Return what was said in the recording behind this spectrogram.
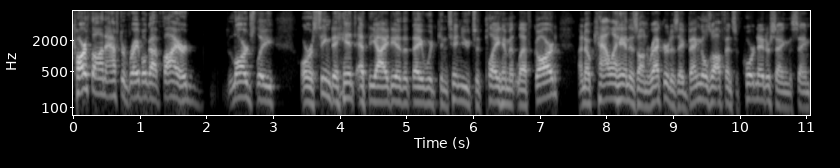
Carthon, after Vrabel got fired, largely or seemed to hint at the idea that they would continue to play him at left guard. I know Callahan is on record as a Bengals offensive coordinator saying the same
